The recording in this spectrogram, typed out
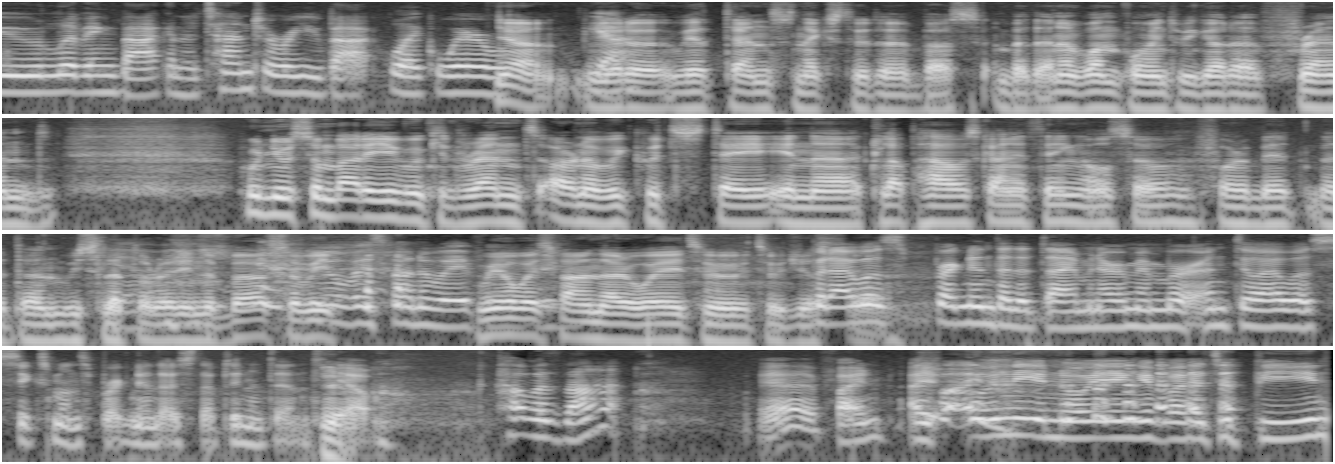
you living back in a tent or were you back like where? Yeah, we had a we had tents next to the bus, but then at one point we got a friend who knew somebody we could rent, or no, we could stay in a clubhouse kind of thing also for a bit. But then we slept Yeah. already in the bus, so we we always found a way. we always found our way to to just. But I uh, was pregnant at the time, and I remember until I was six months pregnant, I slept in a tent. Yeah. Yeah. How was that? Yeah, fine. I Fine. only annoying if I had to pee in,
